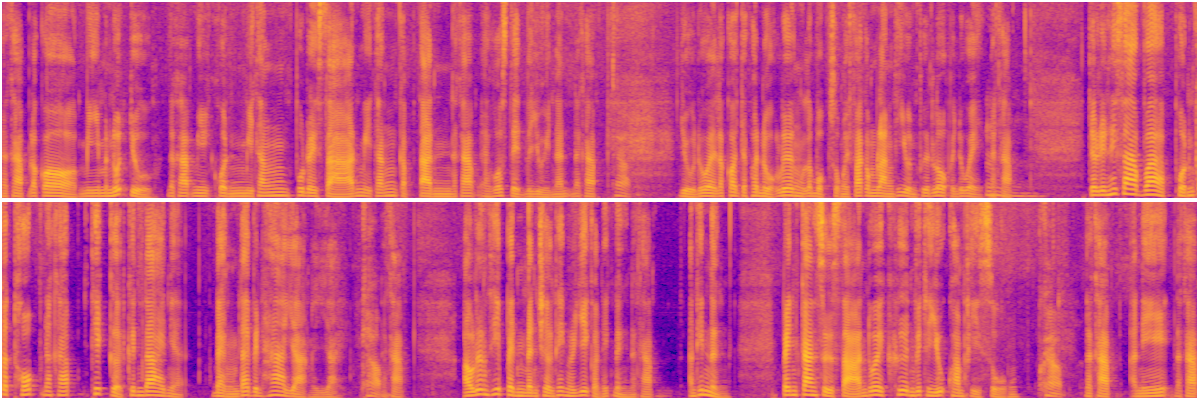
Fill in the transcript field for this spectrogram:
นะครับแล้วก็มีมนุษย์อยู่นะครับมีคนมีทั้งผู้โดยสารมีทั้งกัปตันนะครับแอร์โฮสเตสอยู่ในนั้นนะครับครับอยู่ด้วยแล้วก็จะผนวกเรื่องระบบส่งไฟฟ้ากำลังที่อยู่บนพื้นโลกไปด้วยนะครับอืมจะเรียนให้ทราบว่าผลกระทบนะครับที่เกิดขึ้นได้เนี่ยแบ่งได้เป็น 5 อย่างใหญ่ครับๆนะครับเอาเรื่องที่เป็นเป็นเชิงเทคโนโลยีก่อนนิดหนึ่งนะครับ อันที่ 1 เป็นการสื่อสารด้วยคลื่นวิทยุความถี่สูงครับนะครับ อันนี้นะครับ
